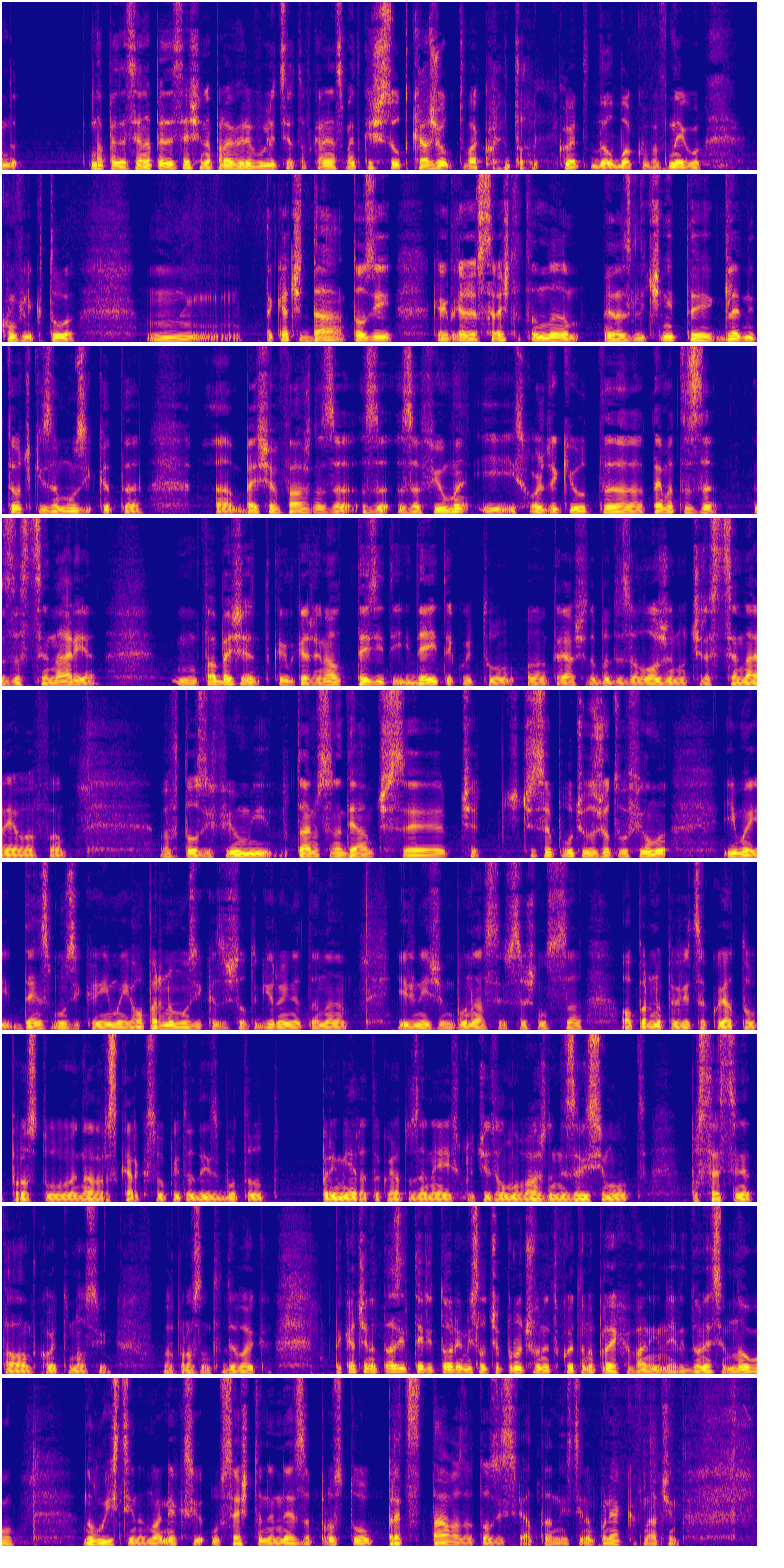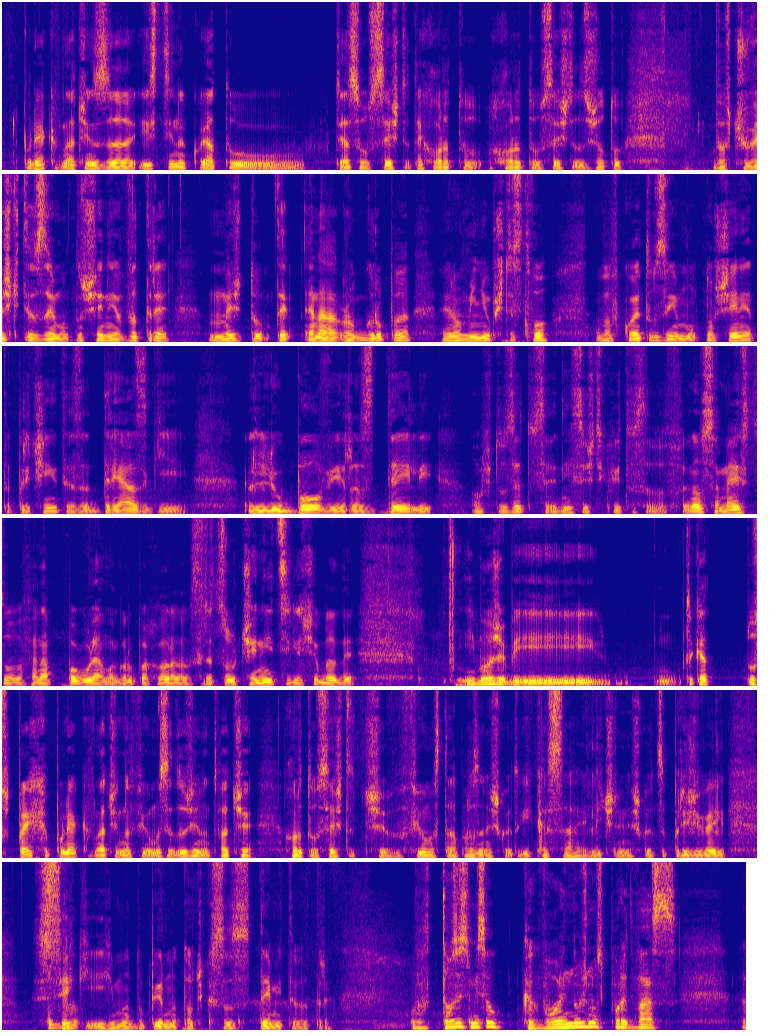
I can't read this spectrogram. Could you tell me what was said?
на 50 на 50 ще направи революцията. В крайна сметка ще се откаже от това, което, което дълбоко в него конфликтува. Така че да, този, как да кажа, срещата на различните гледни точки за музиката, беше важна за, за, за филма и изхождайки от а, темата за, за сценария, това беше, как да кажа, една от тезите, идеите, които а, трябваше да бъде заложено чрез сценария в, а, в този филм. И тайно се надявам, че се, че, че се е получил, защото във филма има и денс музика, има и оперна музика, защото героинята на Ирини Жамбонас е всъщност оперна певица, която просто една връзкарка се опитва да избута от премиерата, която за нея е изключително важна, независимо от посредствения талант, който носи въпросната девойка. Така че на тази територия мисля, че проучването, което направиха Вани и Нели, донесе много много истина, но някакси усещане не за просто представа за този свят, а наистина по някакъв начин по някакъв начин за истина, която тя се усеща, те хората, хората усещат, защото в човешките взаимоотношения вътре между те, една рок група, едно мини общество, в което взаимоотношенията, причините за дрязги, любови, раздели, общо взето са едни и същи, които са в едно семейство, в една по-голяма група хора, сред съученици или ще бъде. И може би така успеха по някакъв начин на филма се дължи на това, че хората усещат, че в филма става просто за нещо, което ги касае лично нещо, което са преживели. Всеки има допирна точка с темите вътре. В този смисъл, какво е нужно според вас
